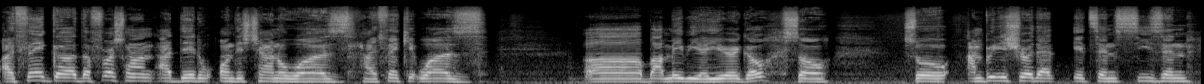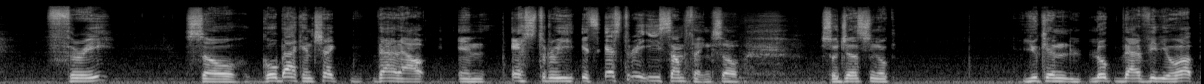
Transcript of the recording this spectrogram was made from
I think uh, the first one I did on this channel was I think it was uh, about maybe a year ago. So so I'm pretty sure that it's in season three. So go back and check that out in S3. It's S3E something. So so just you know you can look that video up.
